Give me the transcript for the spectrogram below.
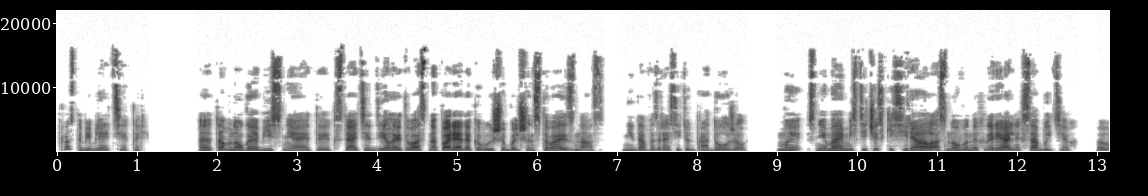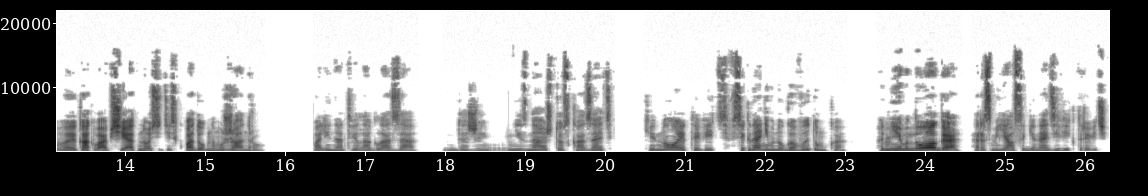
просто библиотекарь. Это многое объясняет и, кстати, делает вас на порядок выше большинства из нас. Не дав возразить, он продолжил. Мы снимаем мистический сериал, основанных на реальных событиях. Вы как вообще относитесь к подобному жанру? Полина отвела глаза. Даже не знаю, что сказать. Кино — это ведь всегда немного выдумка. «Немного?» — рассмеялся Геннадий Викторович.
